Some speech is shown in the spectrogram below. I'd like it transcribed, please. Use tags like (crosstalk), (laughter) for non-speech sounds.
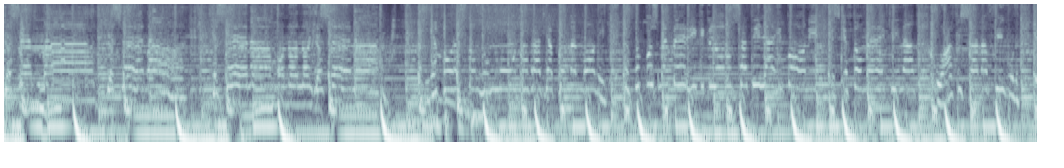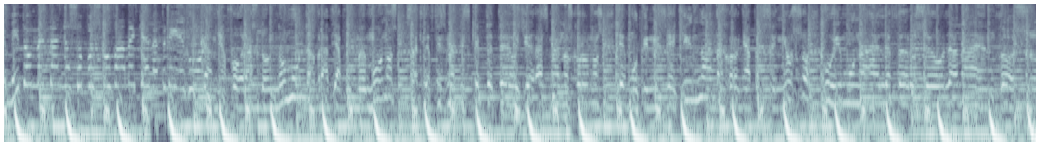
Για σένα, για σένα, για σένα Μόνο για σένα. Μια φορά στο νου μου τα βράδια που είμαι μόνη Νιώθω πως με περικυκλώνουν σαν θηλιά οι πόνοι Και σκέφτομαι εκείνα που άφησα να φύγουν Και μην το μετανιώσω πως φοβάμαι και με πνίγουν Καμιά φορά στο νου μου τα βράδια που είμαι μόνος. Σαν κλεφτής με επισκέπτεται ο γερασμένος χρόνος. Και μου θυμίζει εκείνα τα χρόνια πριν σε νιώσω Που ήμουνα ελεύθερος σε όλα να ενδώσω.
